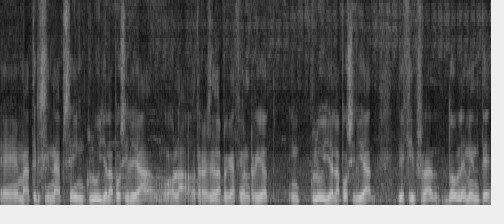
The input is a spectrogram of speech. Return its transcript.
eh, Matrix Synapse incluye la posibilidad, o a través de la aplicación Riot, incluye la posibilidad de cifrar doblemente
